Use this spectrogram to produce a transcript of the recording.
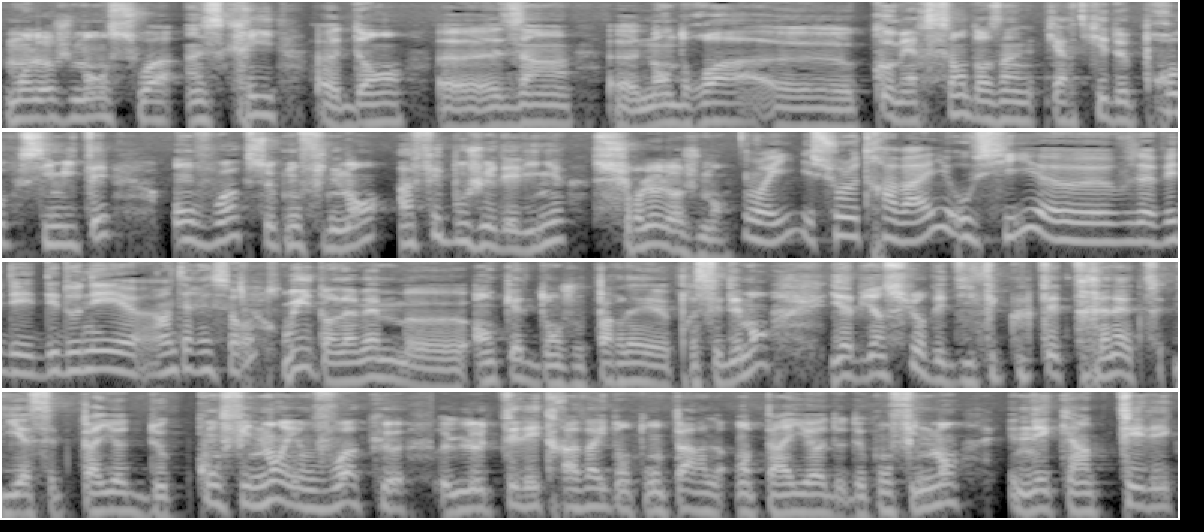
mon logement soit inscrit dans un, un endroit euh, commerçants dans un quartier de proximité, on voit que ce confinement a fait bouger les lignes sur le logement. Oui, et sur le travail aussi, euh, vous avez des, données euh, intéressantes. Oui, dans la même enquête dont je parlais précédemment, il y a bien sûr des difficultés très nettes liées à cette période de confinement et on voit que le télétravail dont on parle en période de confinement n'est qu'un télé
